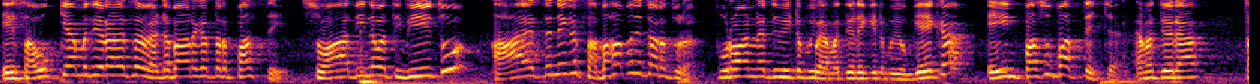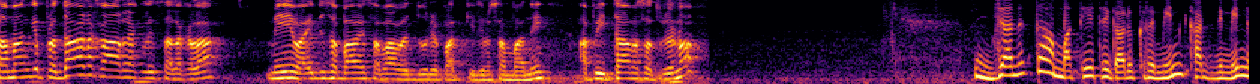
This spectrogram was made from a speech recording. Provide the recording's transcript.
ඒ සෞඛ්‍ය අමාත්‍ය රාජස වැඩබාරගත්තට පස්සේ ස්වාධීනව තිබිය යුතු ආයතනයක සභාපති තනතුර පුරවන්න නැති හිටපු ඇමතිවරයෙක් හිටපු යුගයක එයින් පසුපත් වෙච්ච ඇමතිවරයා තමන්ගේ ප්‍රධාන කාර්යයක් ලෙස සලකලා මේ වෛද්‍ය සභාවේ සභාව ධූරයපත් කිරීම සම්බන්ධයෙන් අපි ඉතාම සතුටු වෙනවා. ජනතා මතයට ගරු කරමින් කඩ්නිමින්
